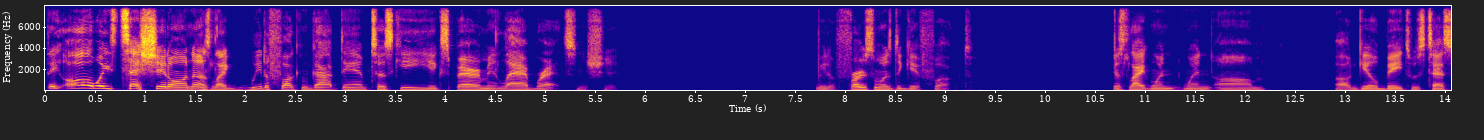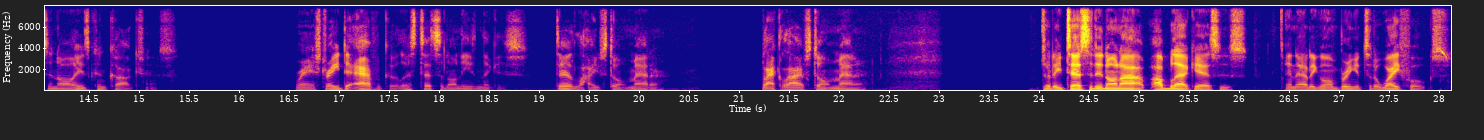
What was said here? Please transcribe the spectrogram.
They always test shit on us like we the fucking goddamn Tuskegee experiment lab rats and shit. We the first ones to get fucked. Just like when when um uh, Gil Bates was testing all his concoctions. Ran straight to Africa. Let's test it on these niggas. Their lives don't matter. Black lives don't matter. So they tested it on our, our black asses, and now they're gonna bring it to the white folks.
